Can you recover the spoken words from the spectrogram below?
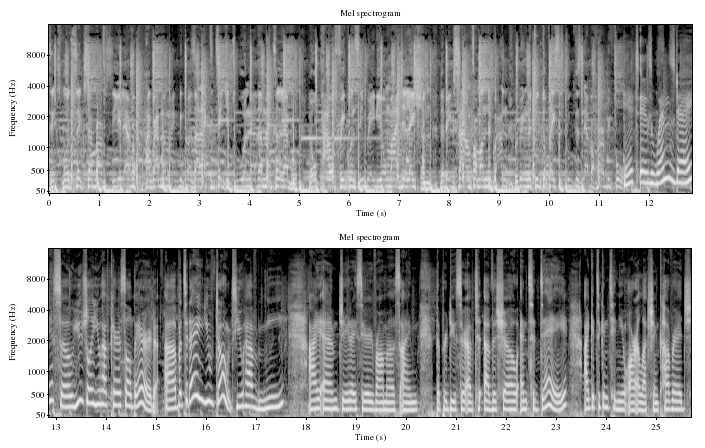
Six foot six above sea level. I grab the mic because I like to take you to another mental level. Low power frequency radio modulation. The big sound from underground. We bring the truth to places truth is never heard before. It is Wednesday, so usually you have Carousel Bayrd, uh, but today you don't. You have me. I am Jade Isiri Ramos. I'm the producer of, t- of the show, and today I get to continue our election coverage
